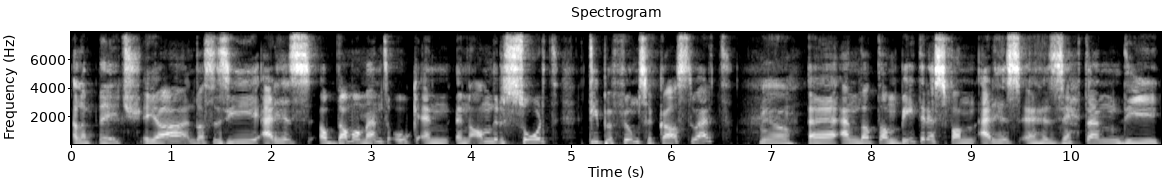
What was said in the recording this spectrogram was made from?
Ellen Page. Ja, dat ze zie ergens op dat moment ook in een ander soort type films gecast werd. Ja. Eh, en dat dan beter is van ergens een gezicht hebben die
